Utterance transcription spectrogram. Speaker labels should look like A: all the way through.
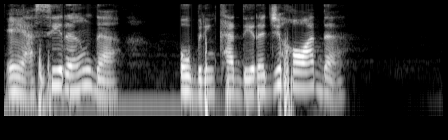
A: É a ciranda ou brincadeira de roda.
